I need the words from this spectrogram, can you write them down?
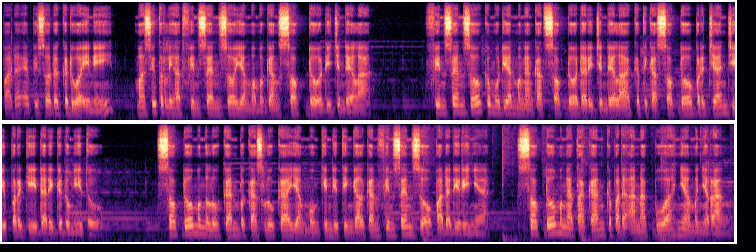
Pada episode kedua ini, masih terlihat Vincenzo yang memegang Sokdo di jendela. Vincenzo kemudian mengangkat Sokdo dari jendela ketika Sokdo berjanji pergi dari gedung itu. Sokdo mengeluhkan bekas luka yang mungkin ditinggalkan Vincenzo pada dirinya. Sokdo mengatakan kepada anak buahnya menyerang.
